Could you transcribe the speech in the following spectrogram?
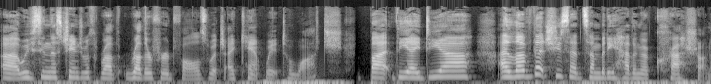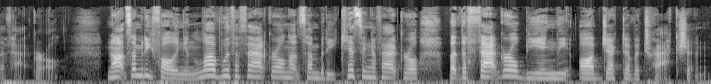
Uh, we've seen this change with Rutherford Falls, which I can't wait to watch. But the idea, I love that she said somebody having a crush on a fat girl. Not somebody falling in love with a fat girl, not somebody kissing a fat girl, but the fat girl being the object of attraction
